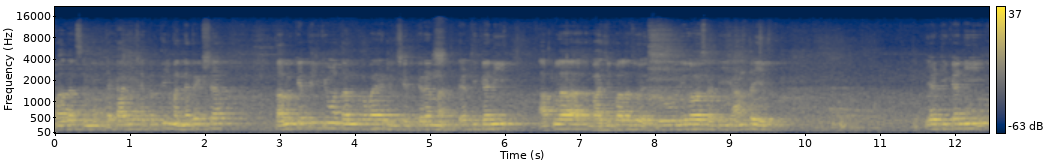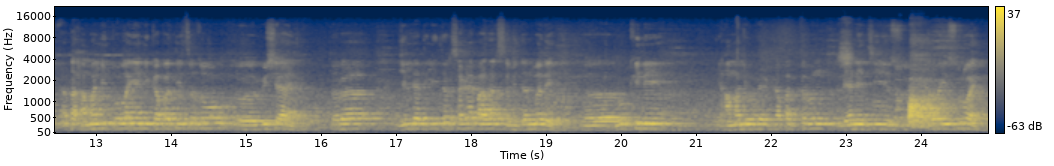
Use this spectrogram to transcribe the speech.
बाजार समितीच्या कार्यक्षेत्रातील म्हणण्यापेक्षा तालुक्यातील किंवा तालुका बाहेरील शेतकऱ्यांना त्या ठिकाणी आपला भाजीपाला जो आहे तो निलावासाठी आणता येईल. या ठिकाणी आता हमाली तोलाई आणि कपातीचा जो विषय आहे तर जिल्ह्यातील इतर सगळ्या बाजार समित्यांमध्ये रोखीने हमाली वगैरे कपात करून देण्याची कारवाई सुरू आहे.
